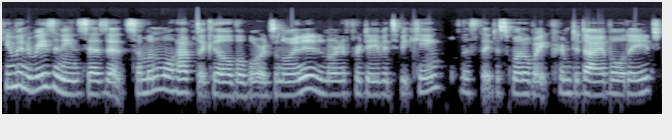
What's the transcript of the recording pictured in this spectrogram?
Human reasoning says that someone will have to kill the Lord's anointed in order for David to be king, unless they just want to wait for him to die of old age.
